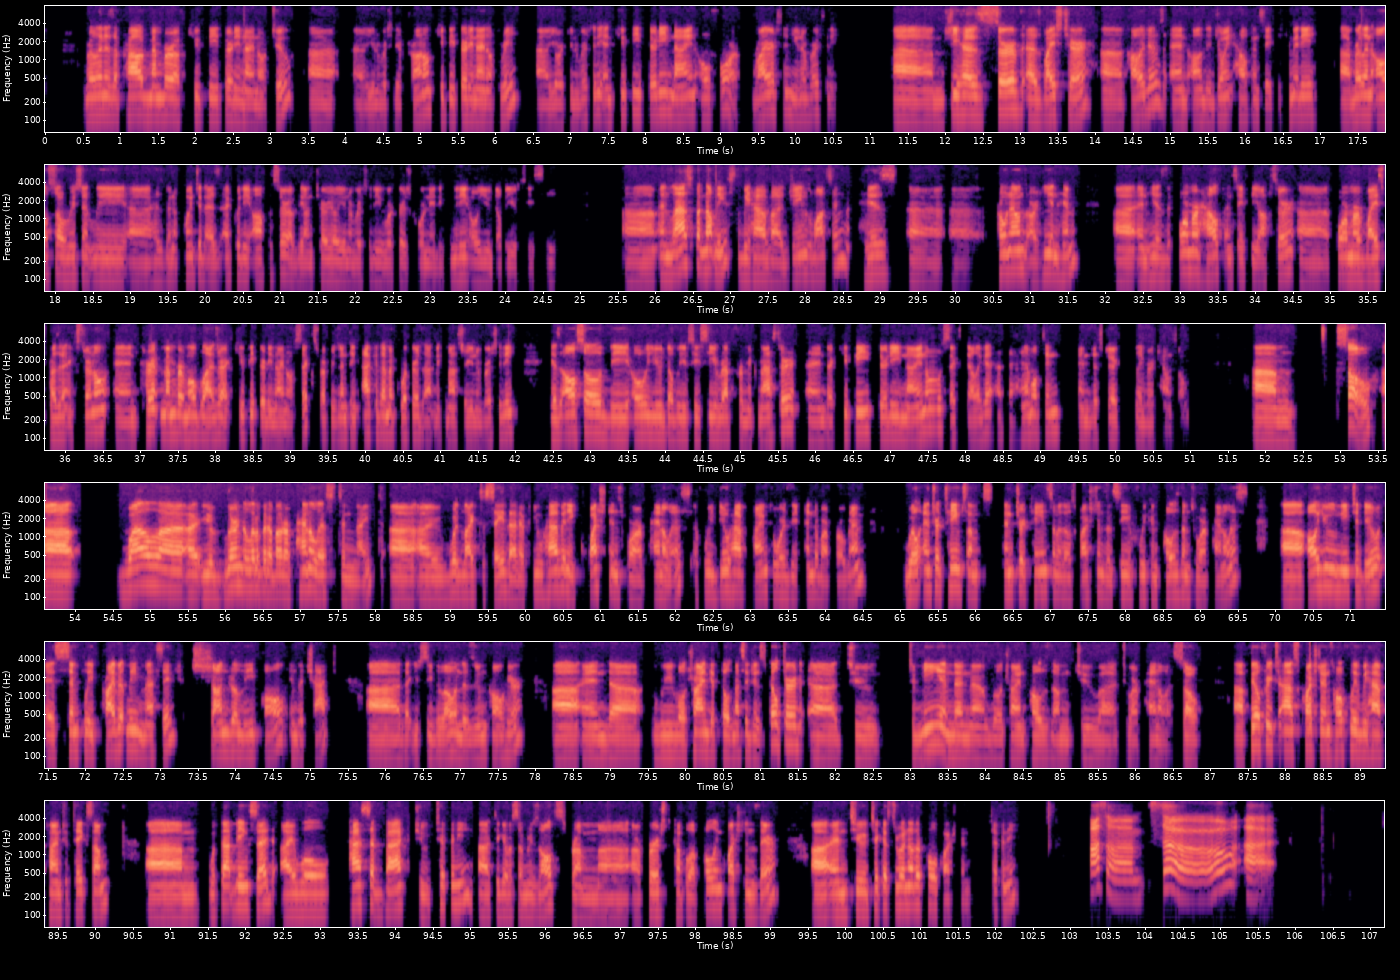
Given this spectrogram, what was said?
Merlin is a proud member of CUPE 3902, uh, uh, University of Toronto, CUPE 3903, uh, York University, and CUPE 3904, Ryerson University. Um, she has served as vice chair colleges and on the Joint Health and Safety Committee, uh, Merlin also recently uh, has been appointed as Equity Officer of the Ontario University Workers Coordinating Committee, OUWCC. Uh, and last but not least, we have uh, James Watson. His uh, uh, pronouns are he and him, and he is the former Health and Safety Officer, former Vice President External, and current member mobilizer at CUPE 3906, representing academic workers at McMaster University is also the OUWCC rep for McMaster and a CUPE 3906 delegate at the Hamilton and District Labor Council. Um, so, uh, while uh, uh, you've learned a little bit about our panelists tonight, uh, I would like to say that if you have any questions for our panelists, if we do have time towards the end of our program, we'll entertain some entertain some of those questions and see if we can pose them to our panelists. Uh, all you need to do is simply privately message Chandra Lee Paul in the chat uh, that you see below in the Zoom call here. Uh, and uh, we will try and get those messages filtered uh, to to me, and then uh, we'll try and pose them to to our panelists. So feel free to ask questions. Hopefully, we have time to take some. Um, with that being said, I will pass it back to Tiffany to give us some results from our first couple of polling questions there and to take us through another poll question. Tiffany? Awesome. So uh,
